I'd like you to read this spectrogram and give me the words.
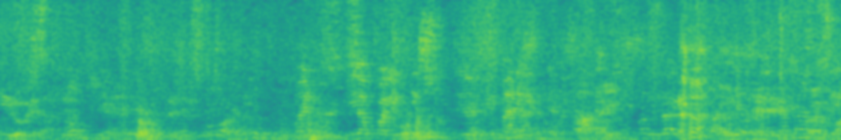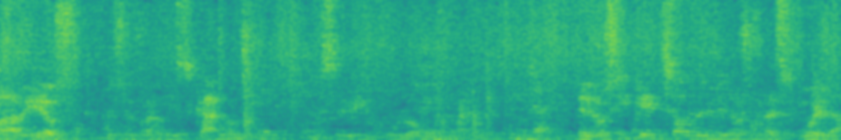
Tío era, ¿no? Bueno, yo poliquizo, yo mi marido. Eh, fue maravilloso. yo soy franciscano, ese vínculo. Pero sí que he echado de menos una escuela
